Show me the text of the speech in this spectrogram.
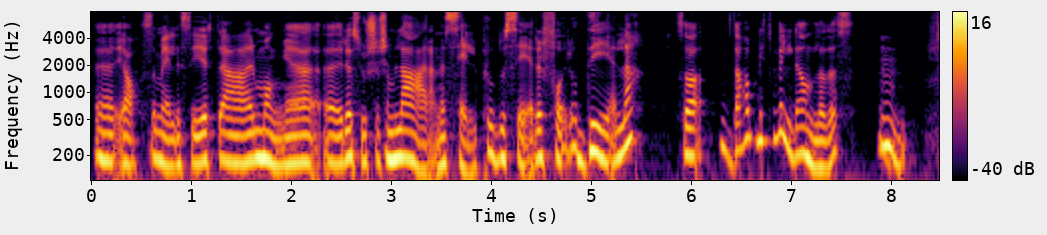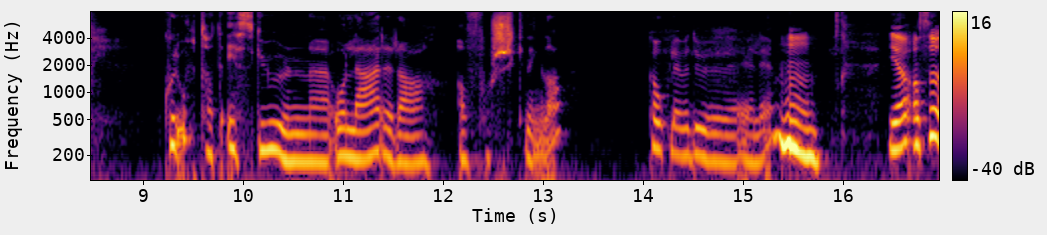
Eh, ja, som Eli sier, det er mange ressurser som lærerne selv produserer for å dele. Så det har blitt veldig annerledes. Mm. Hvor opptatt er skolen og lærere av forskning, da? Hva opplever du, Eli? Mm. Ja, altså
